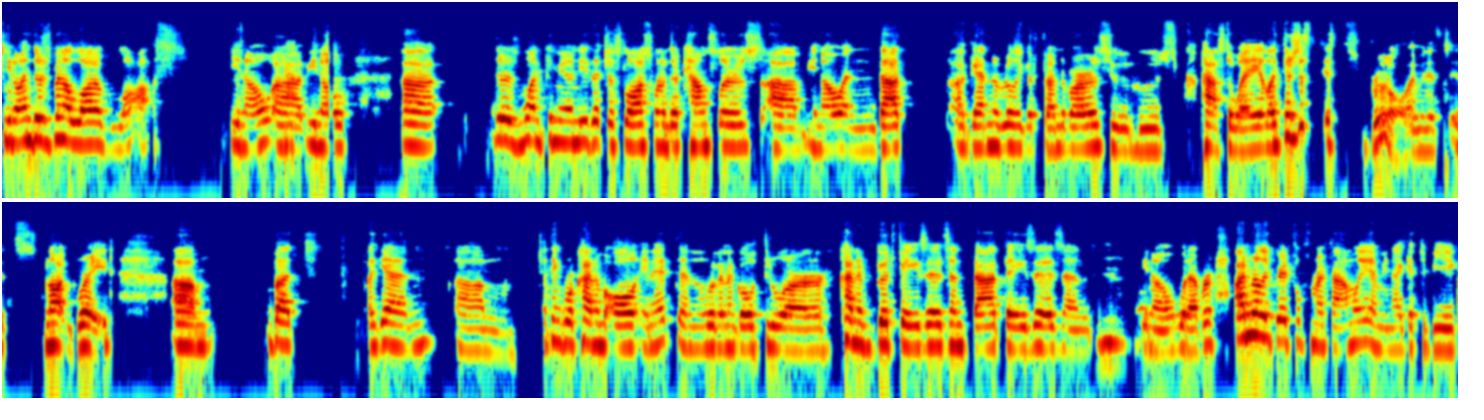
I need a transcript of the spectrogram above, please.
you know and there's been a lot of loss you know uh you know uh there's one community that just lost one of their counselors um you know and that again a really good friend of ours who who's passed away. Like there's just it's brutal. I mean it's it's not great. Um, but again, um, I think we're kind of all in it, and we're gonna go through our kind of good phases and bad phases, and you know whatever. I'm really grateful for my family. I mean, I get to be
